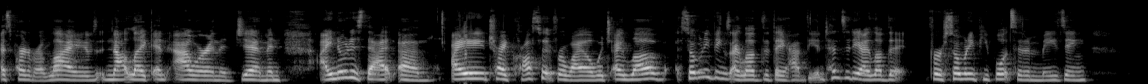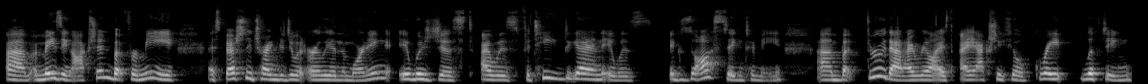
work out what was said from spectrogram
as part of our lives, not like an hour in the gym. And I noticed that um, I tried CrossFit for a while, which I love. So many things I love that they have the intensity. I love that for so many people, it's an amazing, um, amazing option. But for me, especially trying to do it early in the morning, it was just, I was fatigued again. It was exhausting to me. Um, but through that, I realized I actually feel great lifting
